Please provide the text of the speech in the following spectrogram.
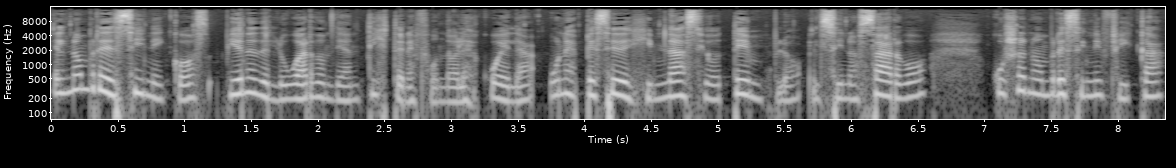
El nombre de cínicos viene del lugar donde Antístenes fundó la escuela, una especie de gimnasio o templo, el Cinosargo, cuyo nombre significa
